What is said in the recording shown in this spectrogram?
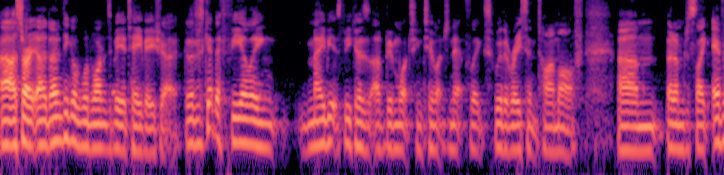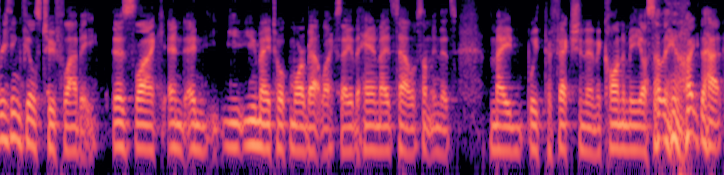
Uh, sorry, I don't think I would want it to be a TV show because I just get the feeling. Maybe it's because I've been watching too much Netflix with a recent time off, um, but I'm just like everything feels too flabby. There's like, and and you, you may talk more about like say The Handmaid's Tale of something that's made with perfection and economy or something like that.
